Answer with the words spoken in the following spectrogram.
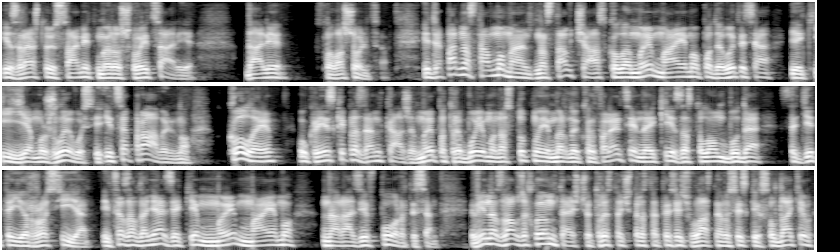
і, зрештою, саміт миру Швейцарії. Далі слова Шольца. І тепер настав момент, настав час, коли ми маємо подивитися, які є можливості, і це правильно. Коли український президент каже, ми потребуємо наступної мирної конференції, на якій за столом буде сидіти і Росія, і це завдання, з яким ми маємо наразі впоратися. Він назвав жахливим те, що 300-400 тисяч власне російських солдатів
